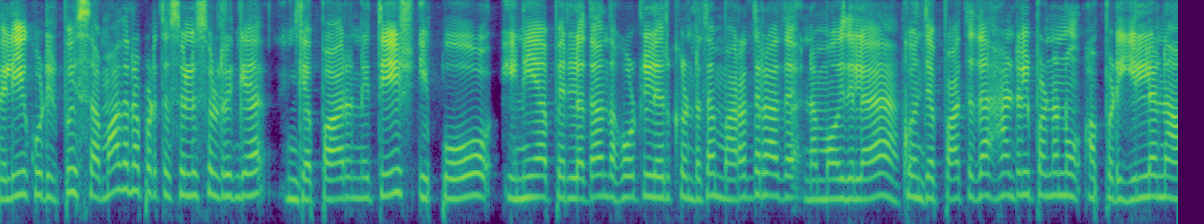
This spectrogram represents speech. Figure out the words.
வெளியே கூட்டிட்டு போய் சமாதானப்படுத்த சொல்லி சொல்றீங்க. இங்க பாரு நிதிஷ் இப்போ இனியா பேர்ல தான் அந்த ஹோட்டல் இருக்குன்றத மறந்துடாத நம்ம இதுல கொஞ்சம் பார்த்து தான் ஹேண்டில் பண்ணணும். அப்படி இல்லைன்னா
